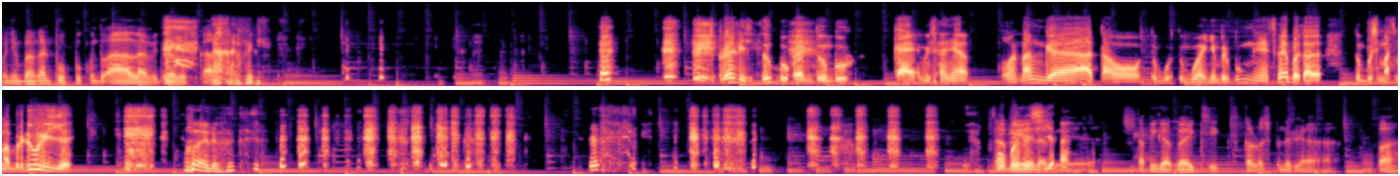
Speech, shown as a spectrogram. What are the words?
menyumbangkan pupuk untuk alam itu ya, pupuk alami. sebenarnya di situ bukan tumbuh kayak misalnya pohon mangga atau tumbuh-tumbuhan yang berbunga sebenarnya bakal tumbuh semak-semak berduri ya Waduh. Pupuk tapi ya, manusia. tapi ya. tapi nggak baik sih kalau sebenarnya apa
